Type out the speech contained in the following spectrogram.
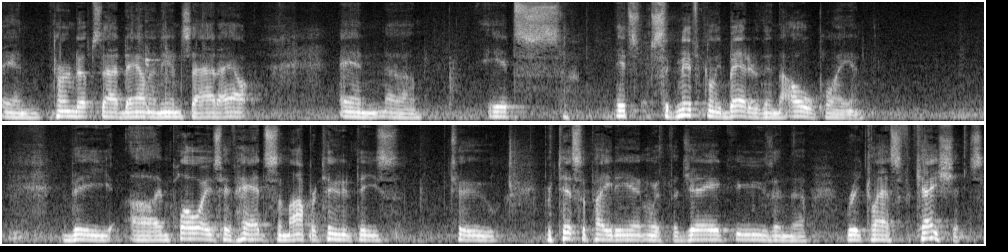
and turned upside down and inside out, and uh, it's, it's significantly better than the old plan. The uh, employees have had some opportunities to participate in with the JAQs and the reclassifications.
